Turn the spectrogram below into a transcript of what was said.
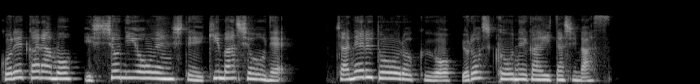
これからも一緒に応援していきましょうね。チャンネル登録をよろしくお願いいたします。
